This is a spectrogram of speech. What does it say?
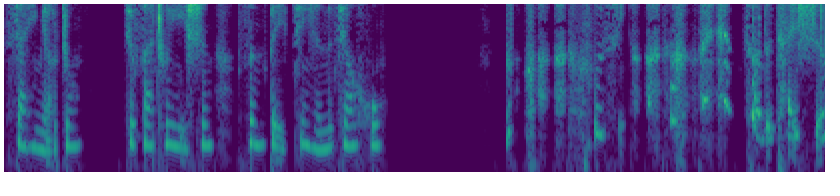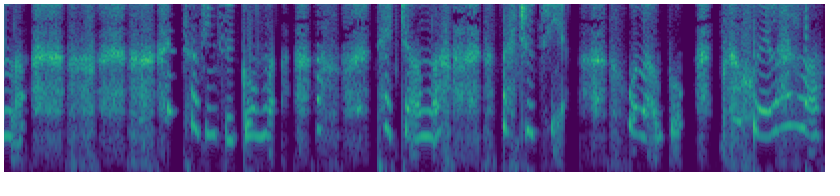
下一秒钟就发出一声分贝惊人的娇呼：“ 不行，操的太深了，操进子宫了，太脏了，拔出去！我老公快回来了！”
